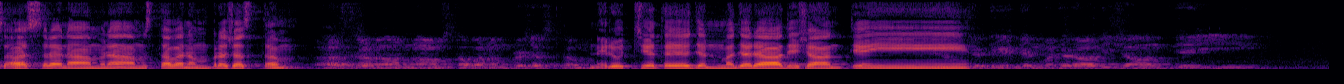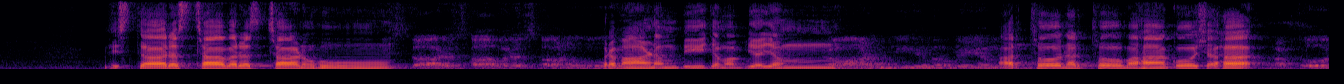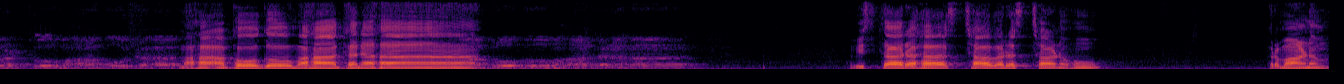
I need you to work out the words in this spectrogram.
सहस्रनाम्नां स्तवनं प्रशस्तम् निरुच्यते जन्मजरादिशान्त्यै विस्तारस्थावरस्थाणुः प्रमाणं बीजमव्ययम् अर्थोऽनर्थो महाकोशः महाभोगो महाधनः विस्तारः स्थावरस्थाणुः பிரமாணம்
